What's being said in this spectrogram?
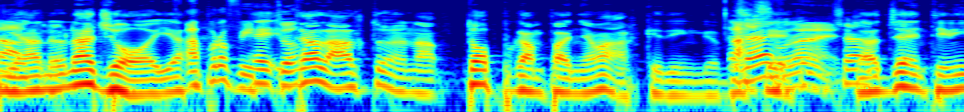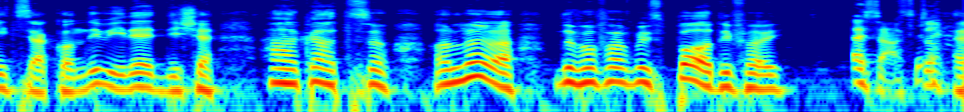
Ogni anno è una gioia. approfitto. E tra l'altro è una top campagna marketing. Perché certo. la gente inizia a condividere e dice: Ah, cazzo, allora devo farmi Spotify. Esatto, E lo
